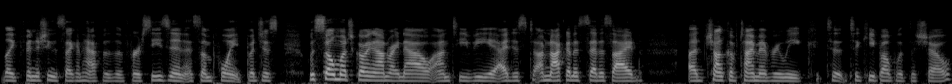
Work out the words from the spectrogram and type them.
like finishing the second half of the first season at some point. But just with so much going on right now on TV, I just I'm not going to set aside a chunk of time every week to, to keep up with the show.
